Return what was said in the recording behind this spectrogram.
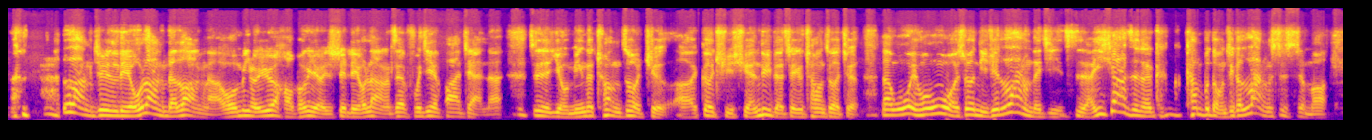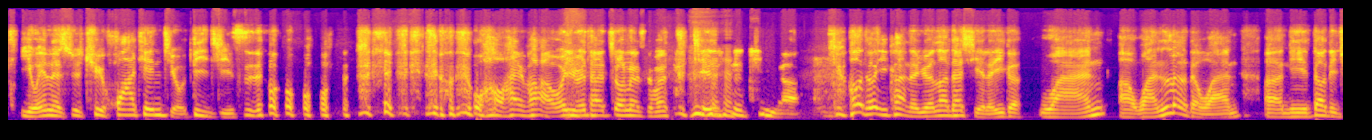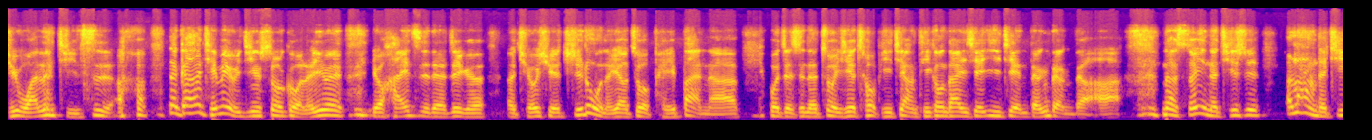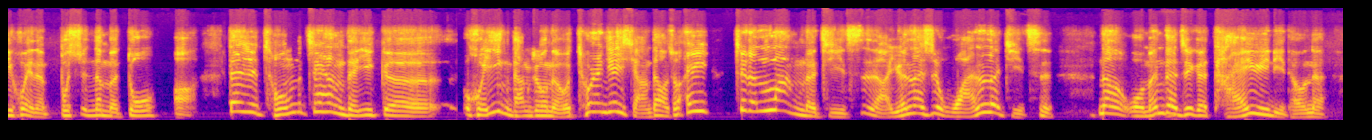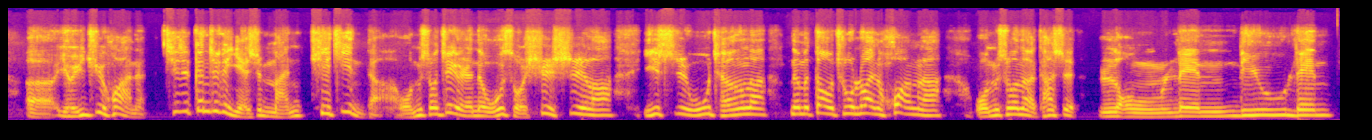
浪就是流浪的浪了。我们有一位好朋友是流浪，在福建发展呢，是有名的创作者啊，歌曲旋律的这个创作者。那魏红问我说，你去浪了几次啊？一下子呢？看看不懂这个浪是什么，以为呢是去花天酒地几次，我好害怕，我以为他装了什么监视器啊。后头一看呢，原来他写了一个玩啊，玩乐的玩啊，你到底去玩了几次啊？那刚刚前面有已经说过了，因为有孩子的这个呃求学之路呢，要做陪伴啊，或者是呢做一些臭皮匠，提供他一些意见等等的啊。那所以呢，其实浪的机会呢不是那么多。多啊！但是从这样的一个回应当中呢，我突然间想到说，哎，这个浪了几次啊？原来是玩了几次。那我们的这个台语里头呢，呃，有一句话呢，其实跟这个也是蛮贴近的啊。我们说这个人呢，无所事事啦，一事无成啦，那么到处乱晃啦。我们说呢，他是龙年榴莲，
